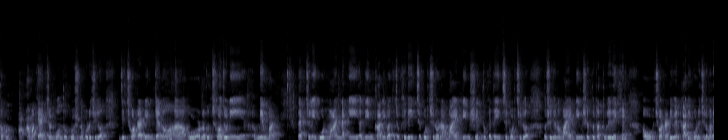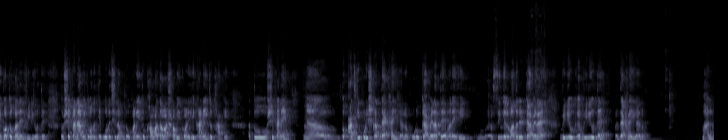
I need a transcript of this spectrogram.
তখন আমাকে একজন বন্ধু প্রশ্ন করেছিল যে ছটা ডিম কেন? ওরা তো ছজনই মেম্বার। অ্যাকচুয়ালি ওর মার নাকি ডিম কারি বা কিছু খেতে ইচ্ছে করছিল না, মায়ের ডিম সেদ্ধ খেতে ইচ্ছে করছিল। তো সেজন্য মায়ের ডিম সেদ্ধটা তুলে রেখে ও ছটা ডিমের কারি করেছিল মানে গতকালের ভিডিওতে। তো সেখানে আমি তোমাদেরকে বলেছিলাম, তো ওখানেই তো খাওয়া দাওয়া সবই করে, এখানেই তো থাকে। তো সেখানে তো আজকে পরিষ্কার দেখাই গেল। পুরো ক্যামেরাতে মানে এই সিঙ্গেল মাদারের ক্যামেরায় ভিডিও ভিডিওতে দেখাই গেল। ভালো।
